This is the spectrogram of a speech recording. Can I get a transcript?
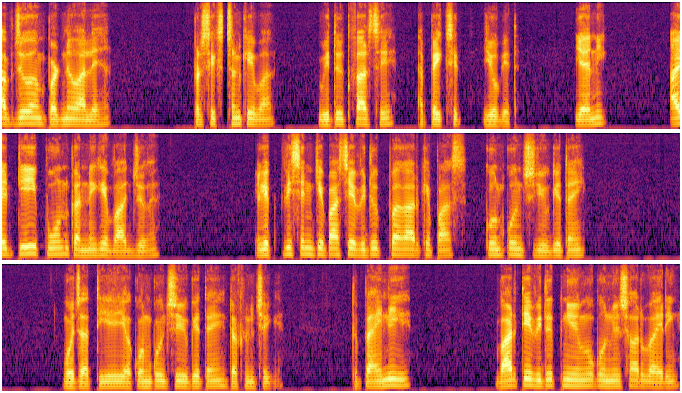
अब जो हम पढ़ने वाले हैं, प्रशिक्षण के बाद विद्युत कार से अपेक्षित योग्यता, यानी आई पूर्ण करने के बाद जो है इलेक्ट्रीशियन के पास या विद्युत कार के पास कौन कौन सी योग्यताएँ हो जाती है या कौन कौन सी योग्यताएँ रखनी चाहिए? तो पहली भारतीय विद्युत नियमों के अनुसार वायरिंग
